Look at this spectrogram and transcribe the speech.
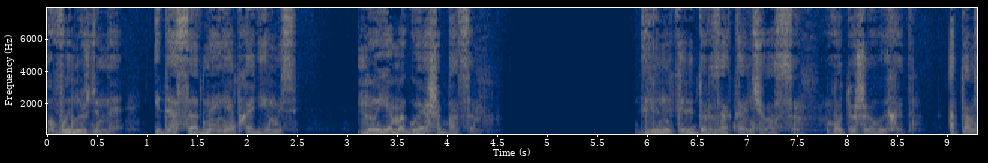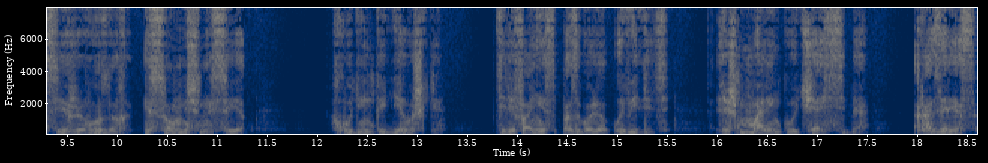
вынужденная и досадная необходимость. Но я могу и ошибаться». Длинный коридор заканчивался. Вот уже выход. А там свежий воздух и солнечный свет. Худенькой девушке телефонист позволил увидеть лишь маленькую часть себя. Разрез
